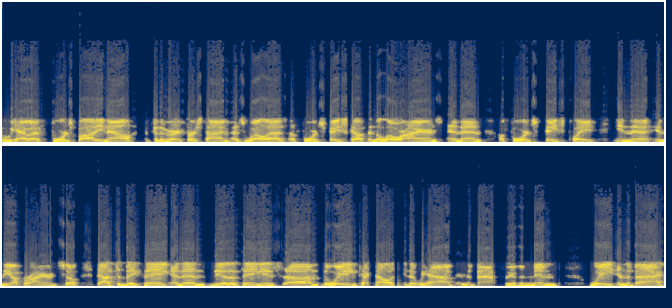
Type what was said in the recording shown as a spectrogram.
we have a forged body now for the very first time, as well as a forged face cup in the lower irons, and then a forged face plate in the in the upper iron. So that's a big thing. And then the other thing is um, the weighting technology that we have in the back. We have a MIM weight in the back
